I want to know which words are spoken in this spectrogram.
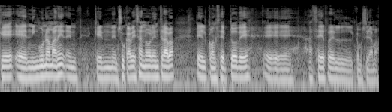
que en ninguna manera, en, que en, su cabeza no le entraba el concepto de eh, hacer el, ¿cómo se llama?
